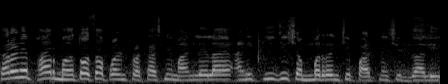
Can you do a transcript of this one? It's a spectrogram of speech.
कारण हे फार महत्त्वाचा पॉईंट प्रकाशने मांडलेला आहे आणि ती जी शंभर रनची पार्टनरशिप झाली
